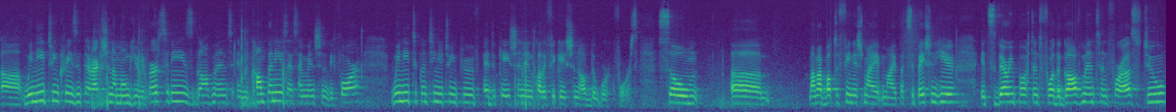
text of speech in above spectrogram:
Uh, we need to increase interaction among universities, government, and companies, as I mentioned before. We need to continue to improve education and qualification of the workforce. So um, I'm about to finish my, my participation here. It's very important for the government and for us to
